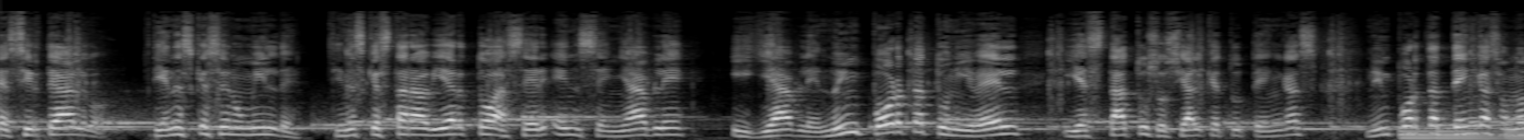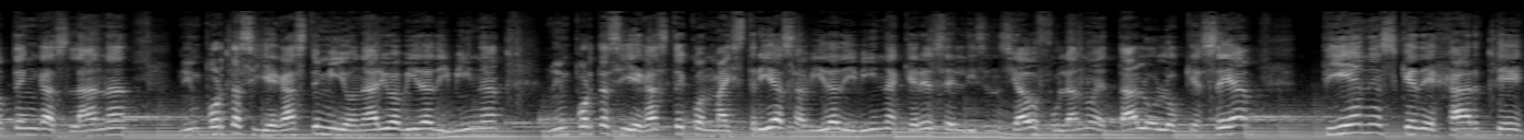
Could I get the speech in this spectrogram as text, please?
decirte algo, tienes que ser humilde, tienes que estar abierto a ser enseñable y guiable. No importa tu nivel y estatus social que tú tengas, no importa tengas o no tengas lana, no importa si llegaste millonario a vida divina, no importa si llegaste con maestrías a vida divina, que eres el licenciado fulano de tal o lo que sea, tienes que dejarte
